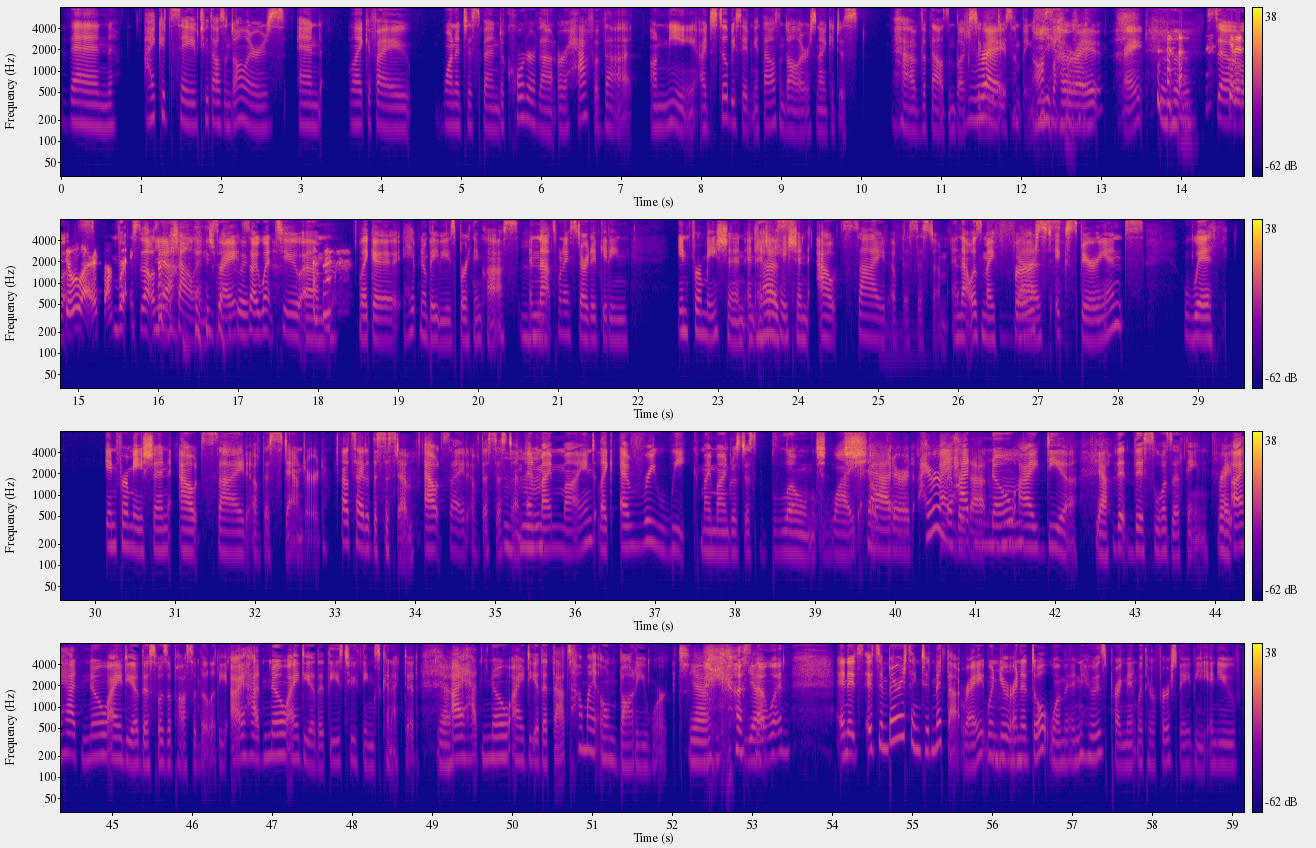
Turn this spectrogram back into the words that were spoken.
then I could save two thousand dollars. And like if I wanted to spend a quarter of that or a half of that on me, I'd still be saving a thousand dollars, and I could just have a thousand bucks to right. go do something awesome. Yeah, right. right. Uh-huh. So get a doula or something. Right, so that was yeah, a challenge, exactly. right? So I went to um, like a Hypnobabies birthing class, mm-hmm. and that's when I started getting information and yes. education outside of the system, and that was my first yes. experience with information outside of the standard, outside of the system, outside of the system. Mm-hmm. And my mind, like every week, my mind was just blown wide shattered. Open. I remember I had that. no mm-hmm. idea yeah. that this was a thing. Right. I had no idea this was a possibility. I had no idea that these two things connected. Yeah. I had no idea that that's how my own body worked. Yeah. because yeah. no one and it's it's embarrassing to admit that, right? When mm-hmm. you're an adult woman who is pregnant with her first baby and you've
